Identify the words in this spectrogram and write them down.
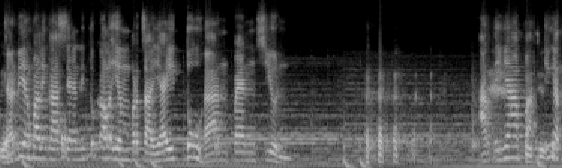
Ya. Jadi yang paling kasihan itu kalau yang mempercayai Tuhan pensiun. Artinya apa? Ingat,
